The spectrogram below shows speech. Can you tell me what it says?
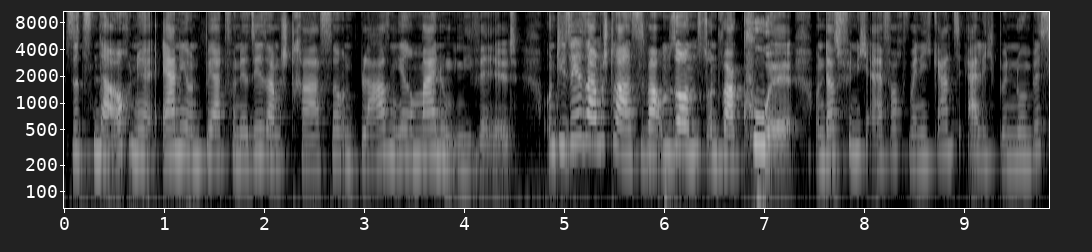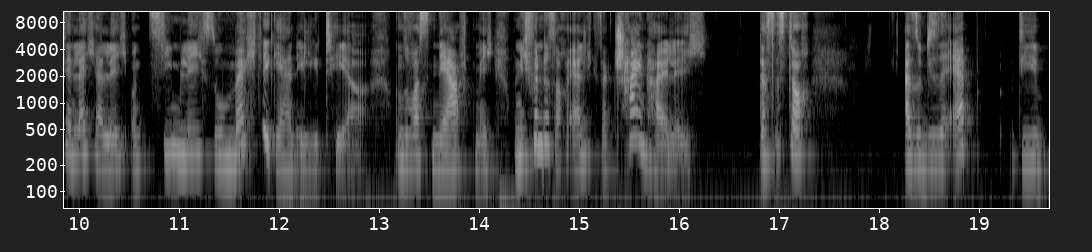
sitzen da auch eine Ernie und Bert von der Sesamstraße und blasen ihre Meinung in die Welt. Und die Sesamstraße war umsonst und war cool. Und das finde ich einfach, wenn ich ganz ehrlich bin, nur ein bisschen lächerlich und ziemlich so möchte gern elitär. Und sowas nervt mich. Und ich finde es auch ehrlich gesagt scheinheilig. Das ist doch, also diese App die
